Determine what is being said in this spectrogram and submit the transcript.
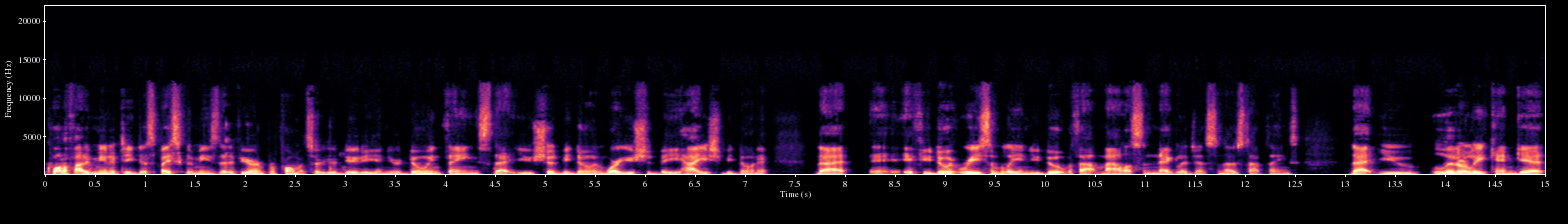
qualified immunity just basically means that if you're in performance of your duty and you're doing things that you should be doing, where you should be, how you should be doing it, that if you do it reasonably and you do it without malice and negligence and those type things, that you literally can get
